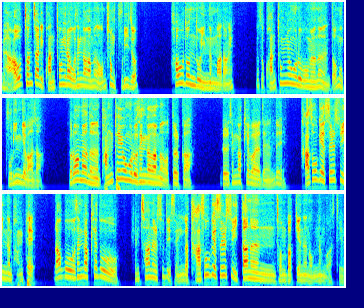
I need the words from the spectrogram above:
9턴짜리 관통이라고 생각하면 엄청 구리죠. 하우돈도 있는 마당에. 그래서 관통용으로 보면은 너무 구린 게 맞아. 그러면은 방패용으로 생각하면 어떨까를 생각해 봐야 되는데 다속에 쓸 수 있는 방패라고 생각해도 괜찮을 수도 있어요. 그러니까 다속에 쓸 수 있다는 점밖에는 없는 것 같아요.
